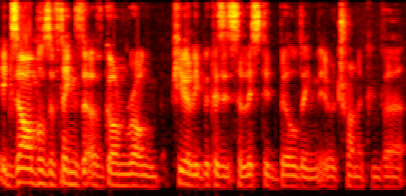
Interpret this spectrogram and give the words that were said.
examples of things that have gone wrong purely because it's a listed building that you're trying to convert.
